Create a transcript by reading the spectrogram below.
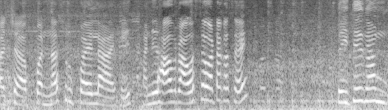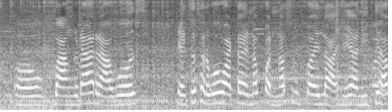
अच्छा पन्नास रुपयाला आहेत. आणि हा रावसचा वाटा कसा आहे? तर इथे ना बांगडा रावस ह्याचा सर्व वाटा आहे ना पन्नास रुपयाला आहे. आणि इथे हा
